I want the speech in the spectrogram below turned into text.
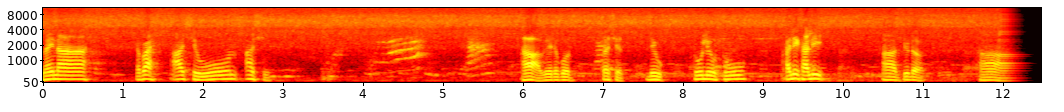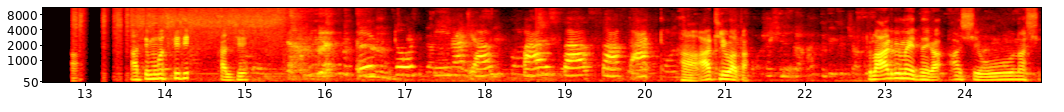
नाही ना. हे बाय असे ऊन असे. हां व्हेरी गुड तसेच लिहू. तू लिहू तू खाली खाली. हां तिथं. हां. आता ते मोज किती? खालचे. हां आठ लिहू आता. तुला आठ बी माहीत नाही का? असे ऊन असे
